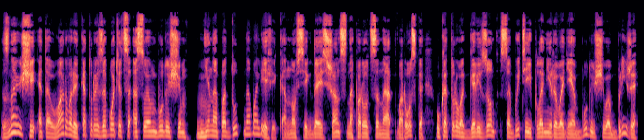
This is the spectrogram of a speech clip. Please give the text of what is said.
Знающие это варвары, которые заботятся о своем будущем, не нападут на Малефика, но всегда есть шанс напороться на отморозка, у которого горизонт событий и планирования будущего ближе,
